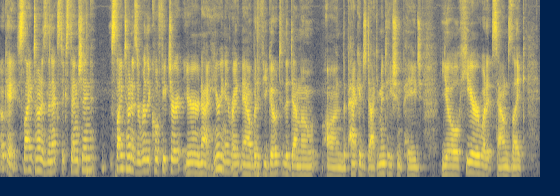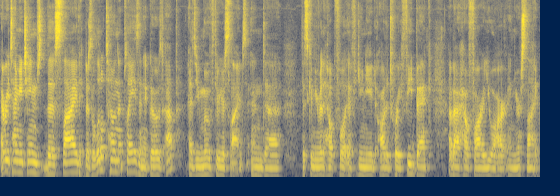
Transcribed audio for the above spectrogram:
Okay, slide tone is the next extension. Slide tone is a really cool feature. You're not hearing it right now, but if you go to the demo on the package documentation page, you'll hear what it sounds like. Every time you change the slide, there's a little tone that plays and it goes up as you move through your slides. And uh, this can be really helpful if you need auditory feedback about how far you are in your slide.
